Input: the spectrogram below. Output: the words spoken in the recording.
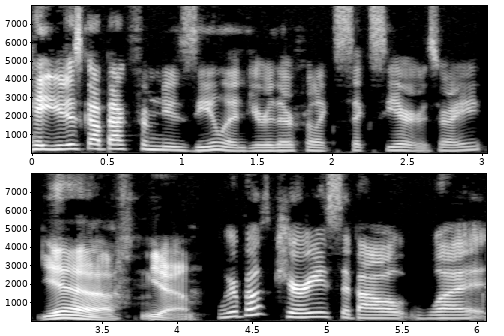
Hey, you just got back from New Zealand. You were there for like six years, right? Yeah, yeah. We're both curious about what.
